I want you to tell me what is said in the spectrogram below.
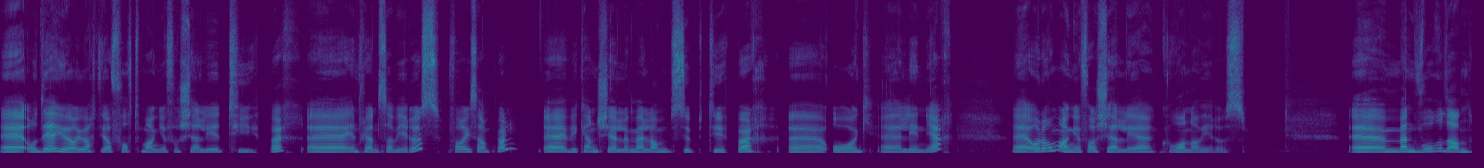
Eh, og det gjør jo at vi har fått mange forskjellige typer eh, influensavirus, eksempel. Eh, vi kan skjelle mellom subtyper eh, og eh, linjer. og det er mange forskjellige koronavirus. men hvordan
